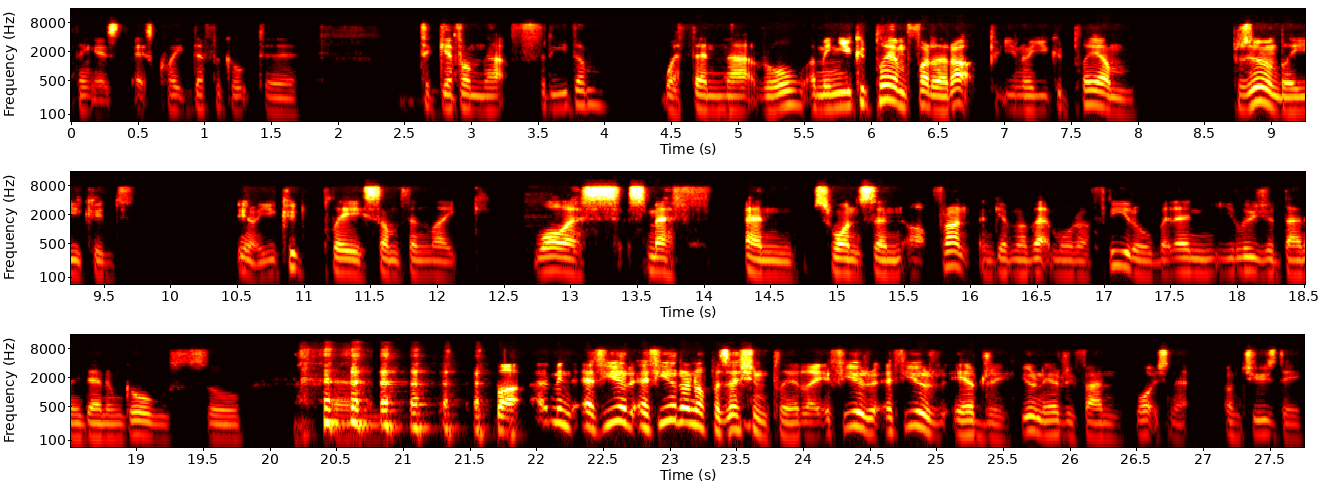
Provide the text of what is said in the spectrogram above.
I think it's it's quite difficult to to give him that freedom within that role. I mean, you could play him further up. You know, you could play him. Presumably, you could, you know, you could play something like Wallace, Smith, and Swanson up front and give him a bit more of a free role. But then you lose your Danny Denham goals. So, um, but I mean, if you're if you're an opposition player, like if you're if you're Airdrie, you're an Airdrie fan watching it on Tuesday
